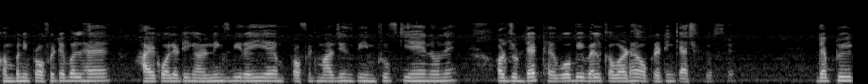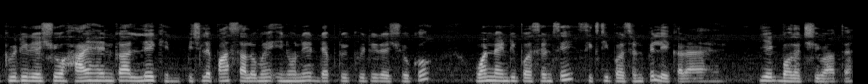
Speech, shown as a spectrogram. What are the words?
कंपनी प्रॉफिटेबल है हाई क्वालिटी अर्निंग्स भी रही है प्रॉफिट मार्जिन भी इंप्रूव किए हैं इन्होंने, और जो डेट है वो भी वेल कवर्ड है ऑपरेटिंग कैश फ्लो से। Debt to equity ratio high है इनका लेकिन पिछले पाँच सालों में इन्होंने डेप टू इक्विटी रेशियो को 190 परसेंट से 60 परसेंट पे लेकर आया है। ये एक बहुत अच्छी बात है।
